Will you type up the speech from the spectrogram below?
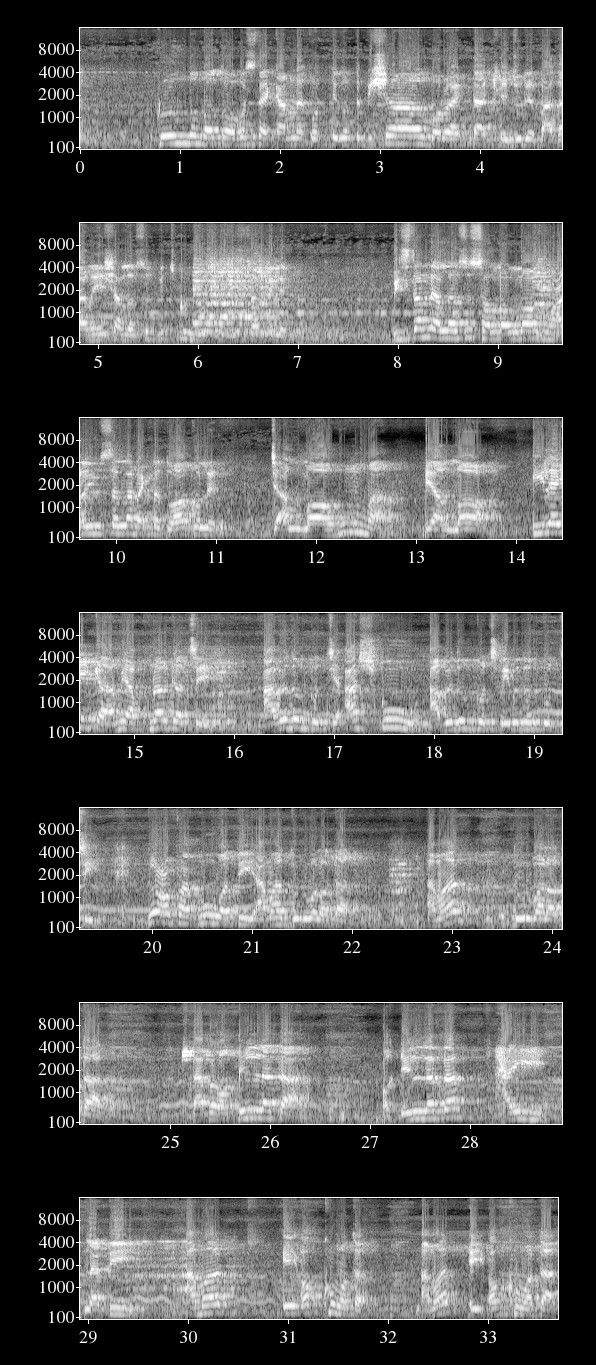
ক্রন্দনত অবস্থায় কান্না করতে করতে বিশাল বড় একটা খেজুরের বাগানে এসে আল্লাহ কিছুক্ষণ বিশ্রাম নিলেন। বিশ্রাম নিয়ে আল্লাহ সাল্লাহ একটা দোয়া করলেন যে, আল্লাহুম্মা, হে আল্লাহ ইলাইকা, আমি আপনার কাছে আবেদন করছি, আশকু, আবেদন করছি, নিবেদন করছি। আমার দুর্বলতার আমার দুর্বলতার তারপর অকিল্লাতা অকিল্লাতা হাইলাতি। আমার এই অক্ষমতা, আমার এই অক্ষমতা।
